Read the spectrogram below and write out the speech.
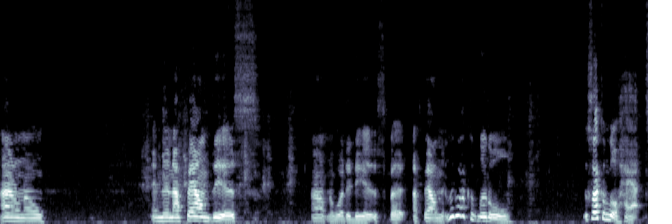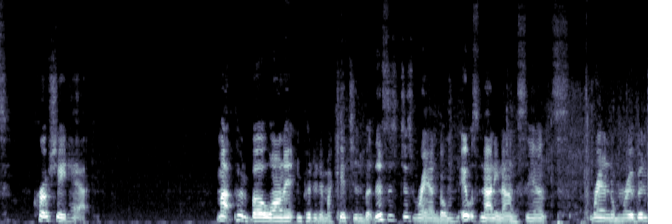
I don't know. And then I found this. I don't know what it is, but I found it. looked like a little, looks like a little hat. Crocheted hat. Might put a bow on it and put it in my kitchen, but this is just random. It was 99 cents random ribbon.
